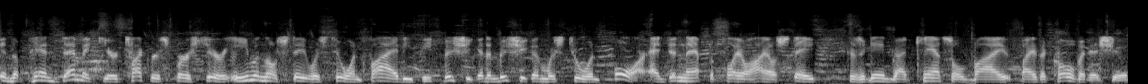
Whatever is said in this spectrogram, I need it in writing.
in the pandemic year, Tucker's first year, even though State was two and five, he beat Michigan, and Michigan was two and four, and didn't have to play Ohio State because the game got canceled by by the COVID issue.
